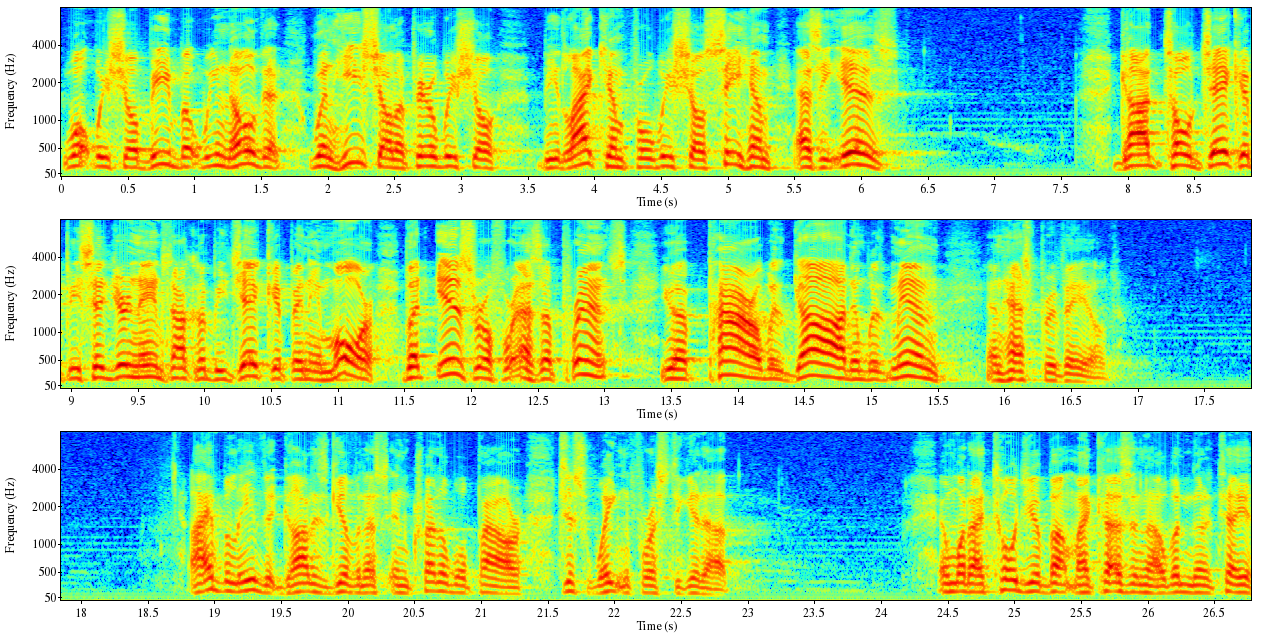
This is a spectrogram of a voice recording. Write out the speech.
what we shall be, but we know that when he shall appear, we shall be like him, for we shall see him as he is. God told Jacob, He said, Your name's not going to be Jacob anymore, but Israel, for as a prince you have power with God and with men and has prevailed. I believe that God has given us incredible power just waiting for us to get up. And what I told you about my cousin, I wasn't going to tell you,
